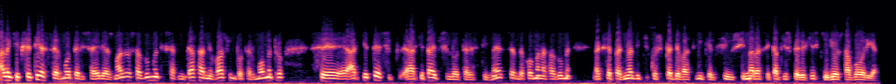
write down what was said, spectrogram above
αλλά και εξαιτίας της θερμότερης αέριας μάζας θα δούμε ότι ξαφνικά θα ανεβάσουν το θερμόμετρο σε αρκετές, αρκετά υψηλότερες τιμές ενδεχόμενα θα δούμε να ξεπερνιόνται και 25 βαθμοί Κελσίου σήμερα σε κάποιες περιοχές κυρίως στα βόρεια.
